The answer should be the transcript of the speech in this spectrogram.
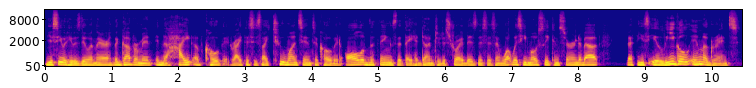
you see what he was doing there? The government, in the height of COVID, right? This is like two months into COVID, all of the things that they had done to destroy businesses. And what was he mostly concerned about? That these illegal immigrants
